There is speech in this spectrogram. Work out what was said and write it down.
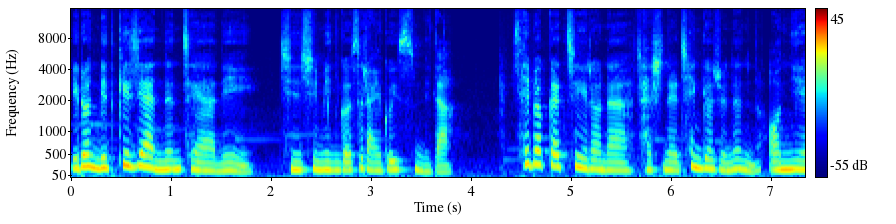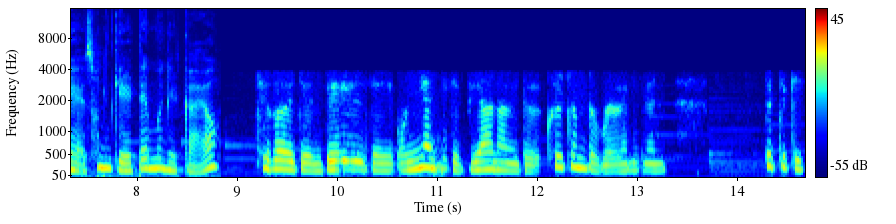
이런 믿기지 않는 제안이 진심인 것을 알고 있습니다. 새벽같이 일어나 자신을 챙겨주는 언니의 손길 때문일까요? 제가 이제 매일 이제 언니한테 이제 미안함이 더클 정도고요 왜냐면 솔직히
